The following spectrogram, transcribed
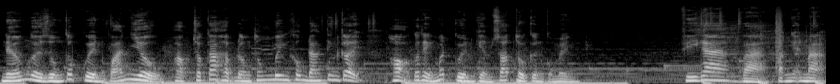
Nếu người dùng cấp quyền quá nhiều hoặc cho các hợp đồng thông minh không đáng tin cậy, họ có thể mất quyền kiểm soát token của mình. Phí ga và tắc nghẽn mạng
